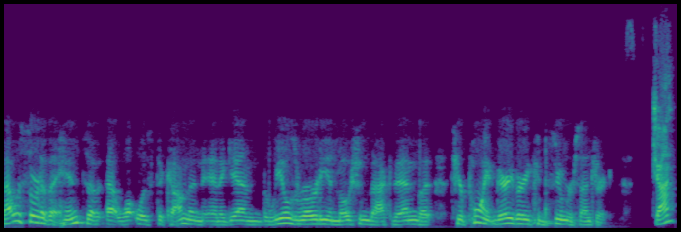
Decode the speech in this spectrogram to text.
that was sort of a hint of, at what was to come. And, and again, the wheels were already in motion back then, but to your point, very, very consumer centric. John?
